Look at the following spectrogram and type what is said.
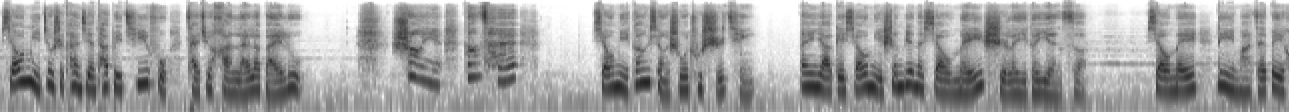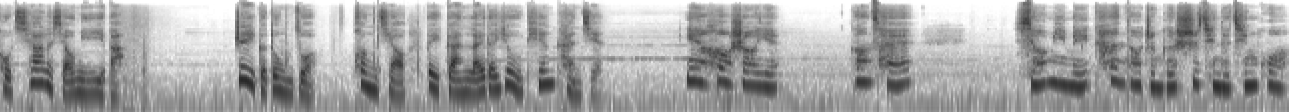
小米就是看见他被欺负，才去喊来了白露。少爷，刚才……小米刚想说出实情，恩雅给小米身边的小梅使了一个眼色。小梅立马在背后掐了小米一把，这个动作碰巧被赶来的佑天看见。燕浩少爷，刚才小米没看到整个事情的经过。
